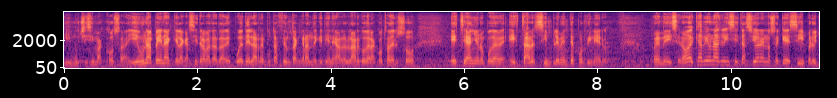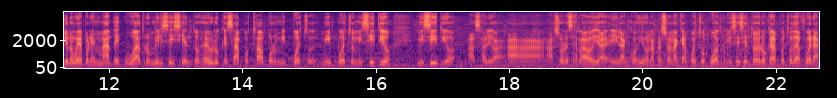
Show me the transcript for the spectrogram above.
y muchísimas cosas. Y es una pena que la Casita de la Batata, después de la reputación tan grande que tiene a lo largo de la Costa del Sol, este año no puede estar simplemente por dinero. Pues me dice, no, es que había unas licitaciones, no sé qué, sí, pero yo no voy a poner más de 4.600 euros que se ha apostado por mi puesto, mi puesto, mi sitio. Mi sitio ha salido a, sobre cerrado y, y, la han cogido una persona que ha puesto 4.600 euros que la ha puesto de afuera.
